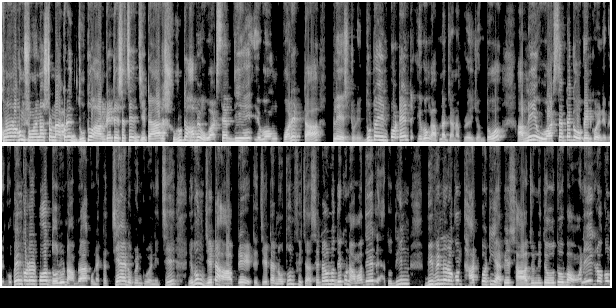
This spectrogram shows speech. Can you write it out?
কোনো রকম সময় নষ্ট না করে দুটো আপডেট এসেছে, যেটার শুরুটা হবে হোয়াটসঅ্যাপ দিয়ে এবং পরেরটা প্লে স্টোরে দুটো ইম্পর্টেন্ট এবং আপনার জানা প্রয়োজন। তো আপনি হোয়াটসঅ্যাপটাকে ওপেন করে নেবেন। ওপেন করার পর ধরুন আমরা কোনো একটা চ্যাট ওপেন করে নিচ্ছি এবং যেটা আপডেট যেটা নতুন ফিচার সেটা হলো দেখুন আমাদের এতদিন বিভিন্ন রকম থার্ড পার্টি অ্যাপের সাহায্য নিতে হতো বা অনেক রকম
